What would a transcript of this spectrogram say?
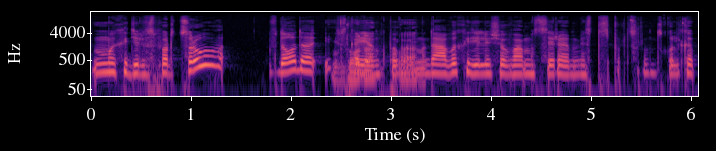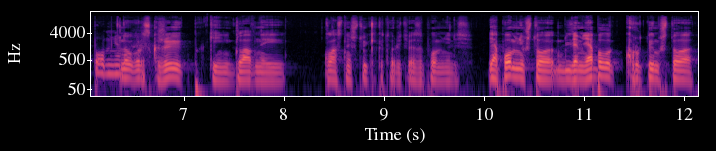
Мы ходили в Sports.ru, в Дода и в Skyeng, по-моему. Да. да, выходили еще в Амасире вместо Sports.ru, насколько я помню. Ну, расскажи какие главные классные штуки, которые тебе запомнились. Я помню, что для меня было крутым, что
